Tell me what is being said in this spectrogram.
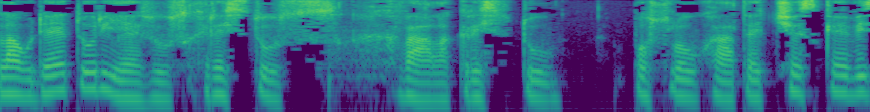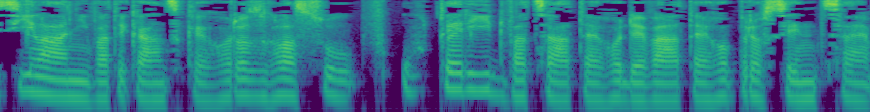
Laudetur Jezus Christus, chvála Kristu. Posloucháte české vysílání Vatikánského rozhlasu v úterý 29. prosince.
